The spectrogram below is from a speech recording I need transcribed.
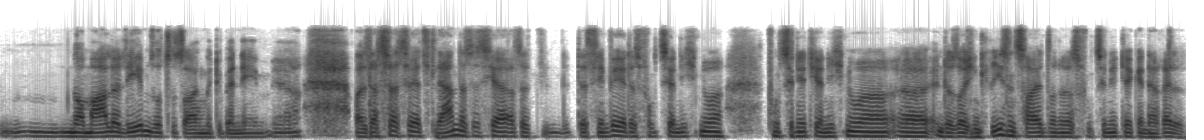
normale Leben sozusagen mit übernehmen. Ja. Weil das, was wir jetzt lernen, das ist ja, also das sehen wir ja, das funktioniert nicht nur, funktioniert ja nicht nur äh, in der solchen Krisenzeiten, sondern das funktioniert ja generell.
